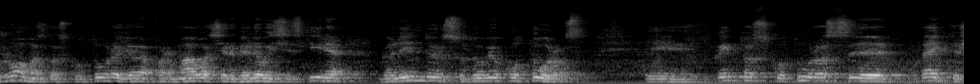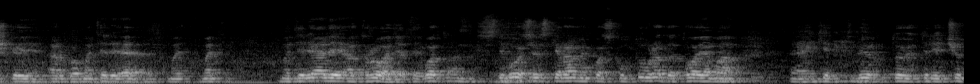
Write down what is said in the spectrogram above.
užuomasgos kultūra, joje formavosi ir vėliau įsiskyrė galindų ir suduvių kultūros. E, kaip tos kultūros e, daiktiškai arba materia, mat, materialiai atrodė. Tai vat ankstyvosios keramikos kultūra datuojama e, ketvirtų, trečių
